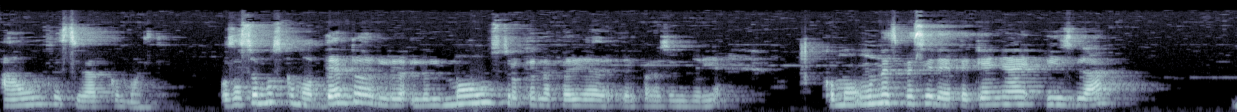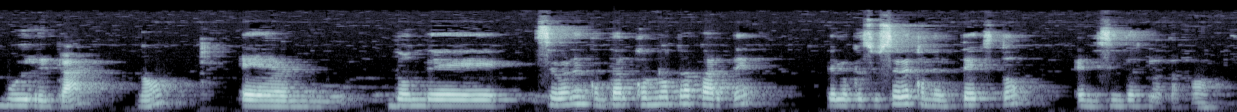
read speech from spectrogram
a un festival como este. O sea, somos como dentro del, monstruo que es la Feria del Palacio de Minería, como una especie de pequeña isla muy rica, ¿no? Em, donde se van a encontrar con otra parte de lo que sucede con el texto en distintas plataformas.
